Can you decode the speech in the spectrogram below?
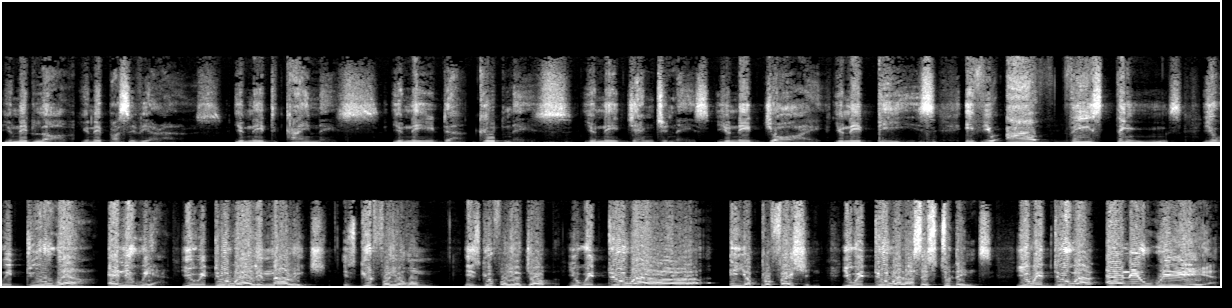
you need love, you need perseverance, you need kindness, you need goodness, you need gentleness, you need joy, you need peace. If you have these things, you will do well anywhere. You will do well in marriage. It's good for your home. It's good for your job. You will do well in your profession. You will do well as a student. You will do well anywhere.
